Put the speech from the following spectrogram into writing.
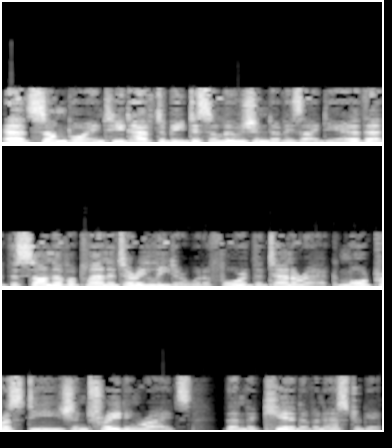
At some point, he'd have to be disillusioned of his idea that the son of a planetary leader would afford the Tanarak more prestige and trading rights than the kid of an astrogate.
